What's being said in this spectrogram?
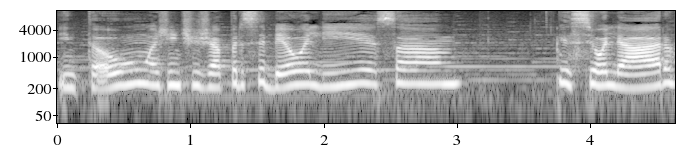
Então a gente já percebeu ali essa, esse olhar,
